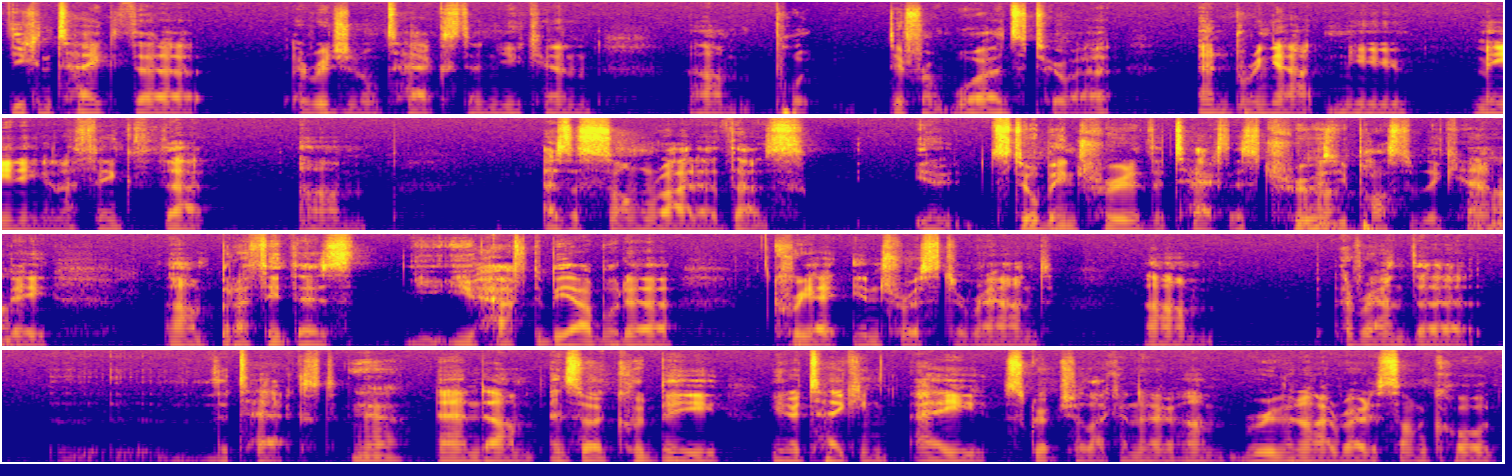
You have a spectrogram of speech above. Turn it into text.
you can take the original text and you can um, put different words to it and bring out new meaning. And I think that um, as a songwriter, that's you know still being true to the text, as true as Uh-huh. you possibly can Uh-huh. be. Um, but I think there's you, you have to be able to create interest around um, around the the text Yeah. and um, and so it could be you know taking a scripture like I know um, Reuben and I wrote a song called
